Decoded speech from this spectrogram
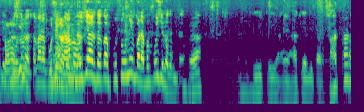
પૂછી લો તમારે પૂછી લો અમે તમે. હોશિયાર છે કોઈ પૂછવું નહીં પડે પણ પૂછી લો તમે? કઈ આ કેજી પાસે. હાથ પાડો.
